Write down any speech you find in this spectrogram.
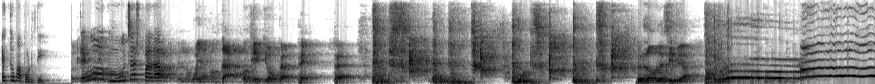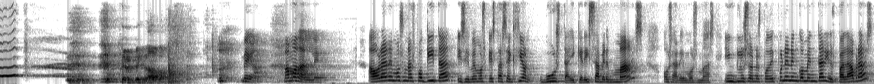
Esto va por ti. Tengo muchas palabras... Te lo voy a contar, porque yo... Redoble, Silvia. Empezamos. Venga, vamos a darle. Ahora haremos unas poquitas y si vemos que esta sección gusta y queréis saber más, os haremos más. Incluso nos podéis poner en comentarios palabras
